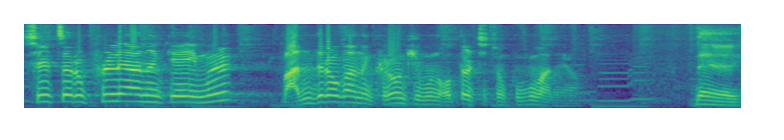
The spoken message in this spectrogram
실제로 플레이하는 게임을 만들어가는 그런 기분은 어떨지 좀 궁금하네요. 네,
